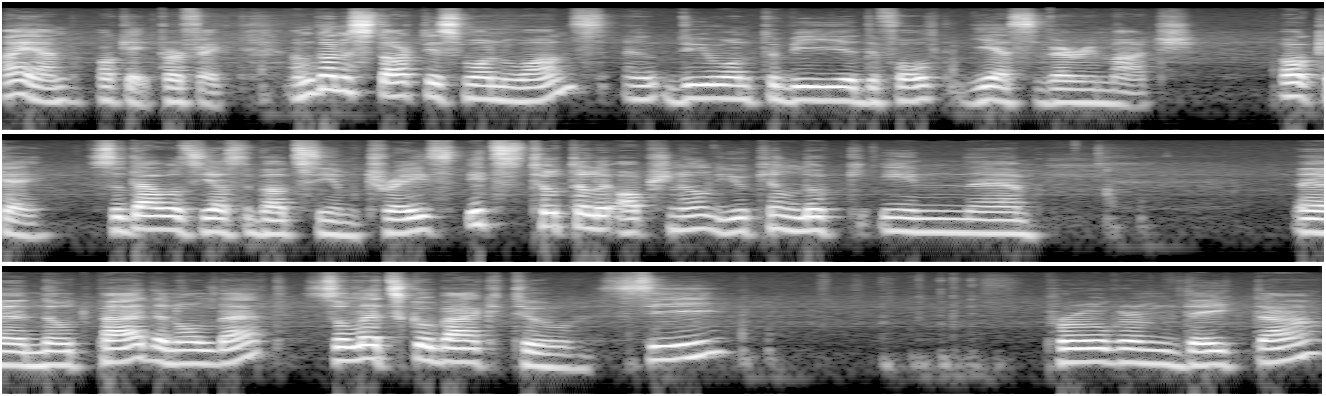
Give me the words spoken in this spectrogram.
I am. Okay, perfect. I'm going to start this one once. And do you want to be default? Yes, very much. Okay, so that was just about CM Trace. It's totally optional. You can look in uh, uh, Notepad and all that. So let's go back to C, Program Data,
